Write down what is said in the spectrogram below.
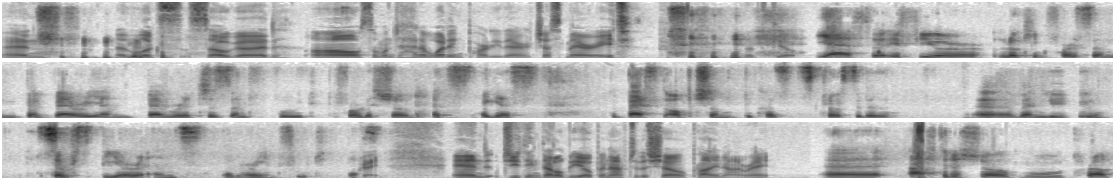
and it looks so good. Oh, someone had a wedding party there, just married. That's cute. yeah, so if you're looking for some Bavarian beverages and food before the show, that's, I guess, the best option because it's close to the uh, venue. It serves beer and Bavarian food. Yes. Great. And do you think that'll be open after the show? Probably not, right? Uh, after the show, mm, pro-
